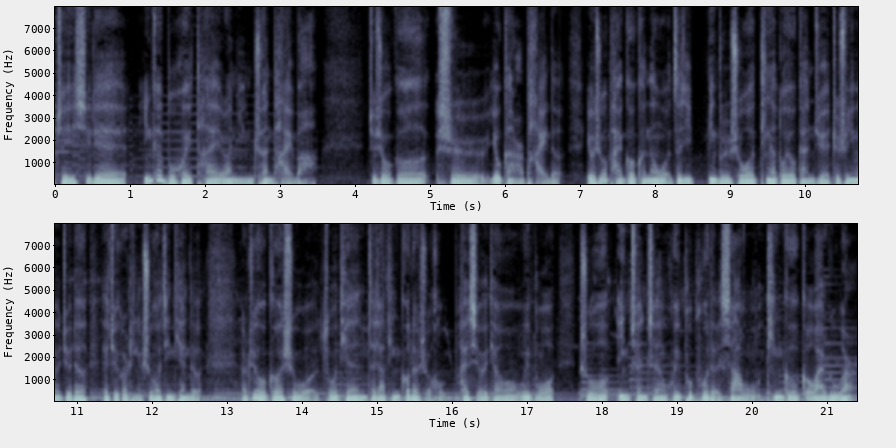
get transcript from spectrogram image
这一系列应该不会太让您串台吧？这首歌是有感而排的，有时候排歌可能我自己并不是说听了多有感觉，只是因为觉得哎这歌挺适合今天的。而这首歌是我昨天在家听歌的时候，还写了一条微博，说阴沉沉灰扑扑的下午听歌格外入味儿，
